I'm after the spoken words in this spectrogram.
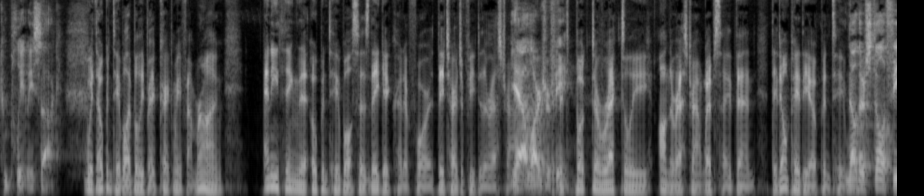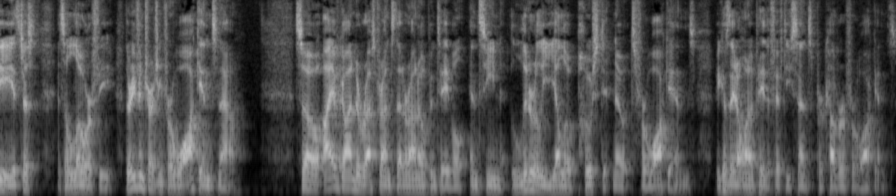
completely suck. With OpenTable, I believe. Correct me if I'm wrong. Anything that OpenTable says they get credit for, they charge a fee to the restaurant. Yeah, larger If fee. If it's booked directly on the restaurant website, then they don't pay the OpenTable. No, there's still a fee. It's just it's a lower fee. They're even charging for walk-ins now. So I have gone to restaurants that are on OpenTable and seen literally yellow post-it notes for walk-ins because they don't want to pay the 50 cents per cover for walk-ins.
